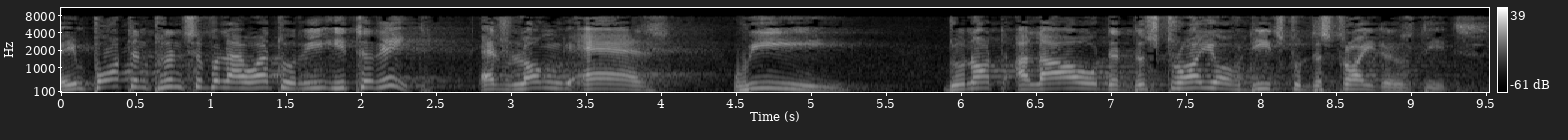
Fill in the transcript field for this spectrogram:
the important principle I want to reiterate, as long as we do not allow the destroyer of deeds to destroy those deeds.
